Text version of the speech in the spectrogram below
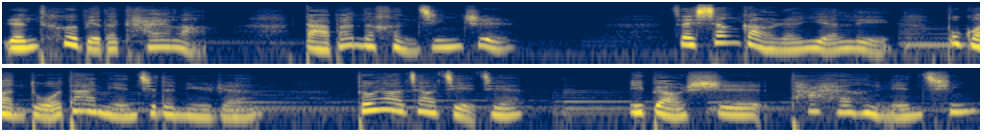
人特别的开朗，打扮得很精致。在香港人眼里，不管多大年纪的女人，都要叫姐姐，以表示她还很年轻。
